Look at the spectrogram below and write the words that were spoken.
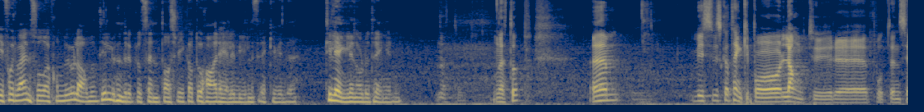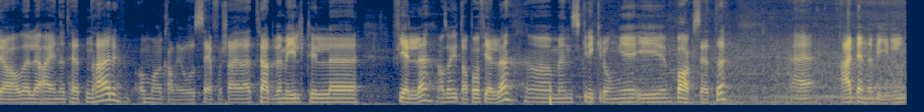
i forveien, så da kan du jo lade til 100 da, slik at du har hele bilens rekkevidde tilgjengelig når du trenger den. Nettopp. Nettopp. Um, hvis vi skal tenke på langturpotensialet eller egnetheten her, og man kan jo se for seg det er 30 mil til uh, fjellet, altså hytta på fjellet, med en skrikerunge i baksetet, uh, er denne bilen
